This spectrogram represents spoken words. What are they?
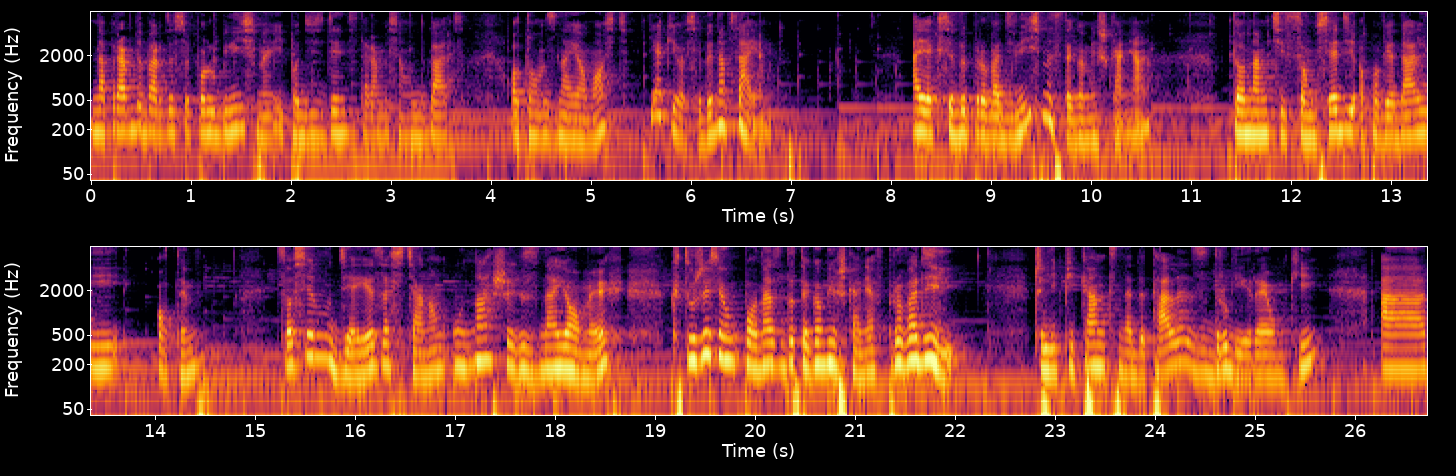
naprawdę bardzo się polubiliśmy i po dziś dzień staramy się dbać o tą znajomość, jak i o siebie nawzajem. A jak się wyprowadziliśmy z tego mieszkania, to nam ci sąsiedzi opowiadali o tym, co się dzieje za ścianą u naszych znajomych, którzy się po nas do tego mieszkania wprowadzili. Czyli pikantne detale z drugiej ręki, a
